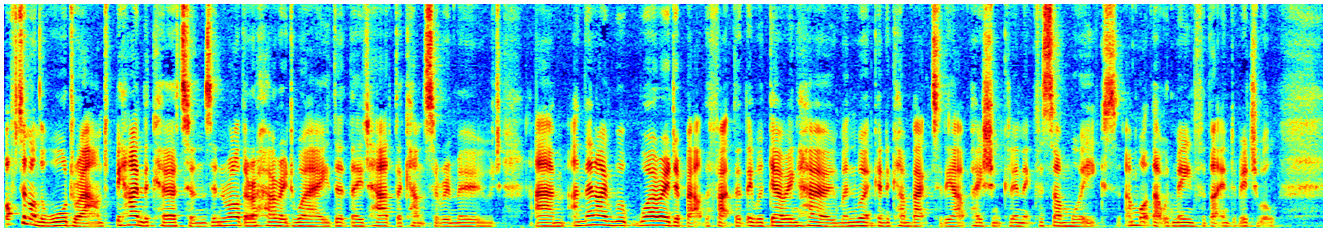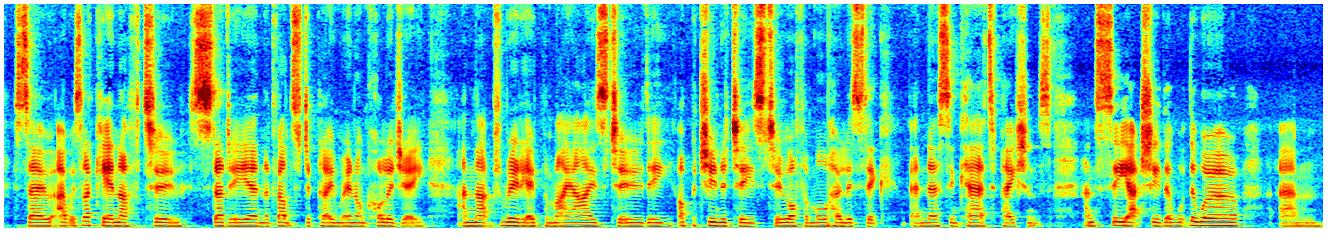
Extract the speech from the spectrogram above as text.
often on the ward round, behind the curtains, in rather a hurried way, that they'd had the cancer removed. Um, and then I w- worried about the fact that they were going home and weren't going to come back to the outpatient clinic for some weeks and what that would mean for that individual. So I was lucky enough to study an advanced diploma in oncology, and that really opened my eyes to the opportunities to offer more holistic uh, nursing care to patients and see actually there, there were um,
